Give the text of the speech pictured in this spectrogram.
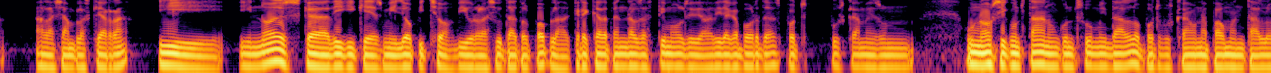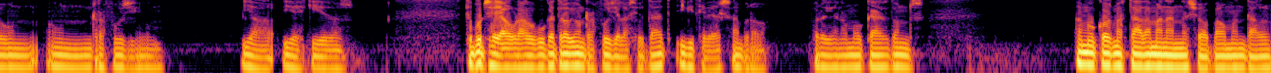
a l'Eixample Esquerra i, i no és que digui que és millor o pitjor viure a la ciutat o al poble, crec que depèn dels estímuls i de la vida que portes, pots buscar més un, un oci constant, un consum i tal, o pots buscar una pau mental o un, un refugi. I, i aquí doncs, que potser hi haurà algú que trobi un refugi a la ciutat i viceversa, però, però jo en el meu cas, doncs, el meu cos m'està demanant això, pau mental.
